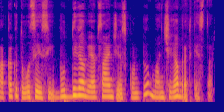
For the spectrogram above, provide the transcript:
పక్కకు తోసేసి బుద్ధిగా వ్యవసాయం చేసుకుంటూ మంచిగా బ్రతికేస్తారు.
